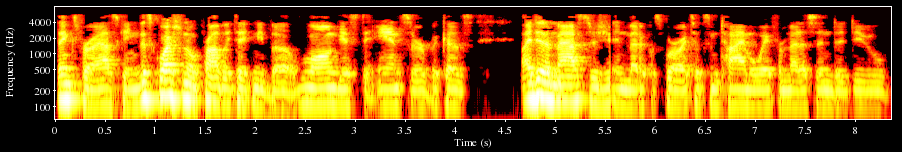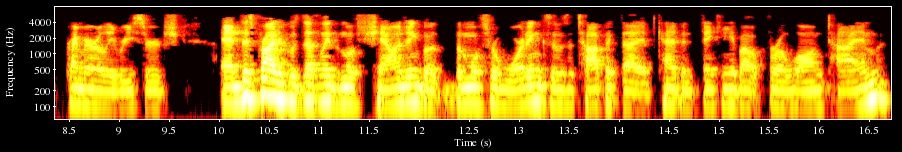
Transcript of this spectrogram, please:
thanks for asking. This question will probably take me the longest to answer because I did a master's in medical school. I took some time away from medicine to do primarily research and this project was definitely the most challenging, but the most rewarding because it was a topic that I'd kind of been thinking about for a long time.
